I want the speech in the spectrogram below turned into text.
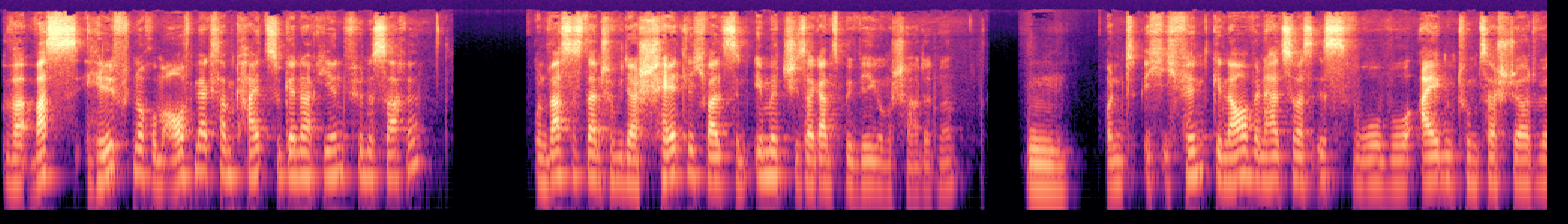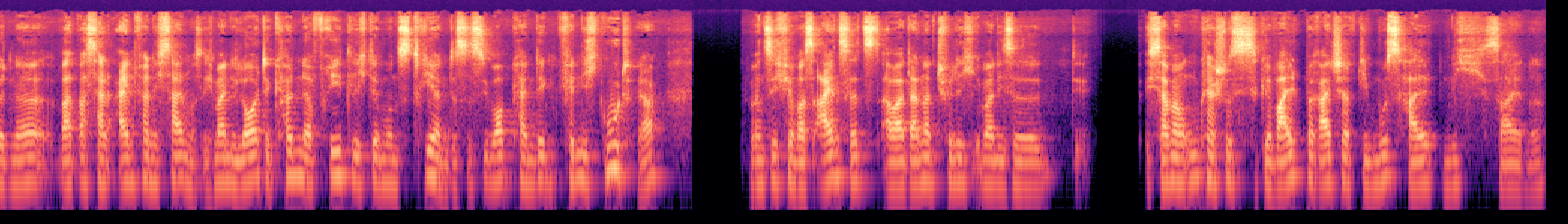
was hilft noch, um Aufmerksamkeit zu generieren für eine Sache? Und was ist dann schon wieder schädlich, weil es dem Image dieser ganzen Bewegung schadet, ne? Mhm. Und ich, ich finde genau, wenn halt sowas ist, wo, wo Eigentum zerstört wird, ne, was, was halt einfach nicht sein muss. Ich meine, die Leute können da friedlich demonstrieren. Das ist überhaupt kein Ding. Finde ich gut, ja. Wenn man sich für was einsetzt, aber dann natürlich immer diese, ich sag mal im Umkehrschluss, diese Gewaltbereitschaft, die muss halt nicht sein, ne?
